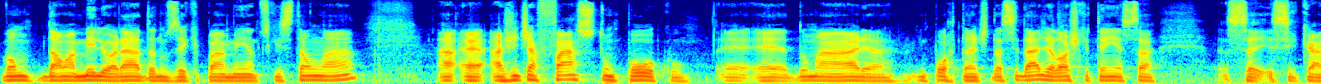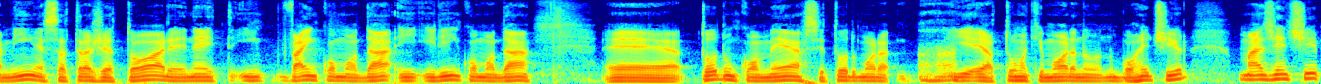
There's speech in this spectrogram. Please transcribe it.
vamos dar uma melhorada nos equipamentos que estão lá, a, a, é, a gente afasta um pouco é, é, de uma área importante da cidade. É lógico que tem essa, essa esse caminho, essa trajetória, né? E, vai incomodar, iria incomodar é, todo um comércio todo mora, uhum. e é a turma que mora no, no Bom Retiro, mas a gente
